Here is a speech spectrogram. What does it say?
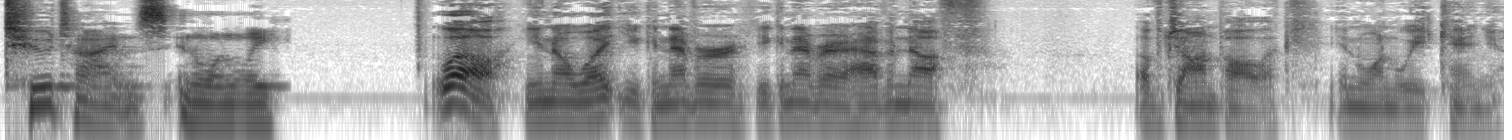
two times in one week. Well, you know what? You can never you can never have enough of John Pollock in one week, can you?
